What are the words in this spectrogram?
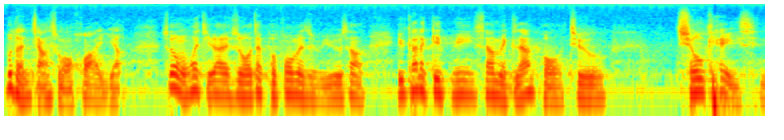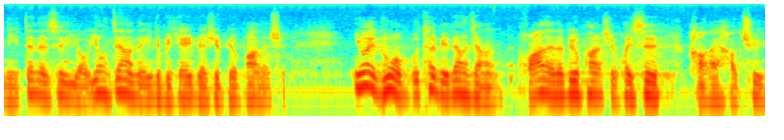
不能讲什么话一样。所以我们会期待说，在 performance review 上，you gotta give me some example to showcase 你真的是有用这样的一个 behavior 去 build partnership。因为如果不特别这样讲，华人的 build partnership 会是好来好去。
